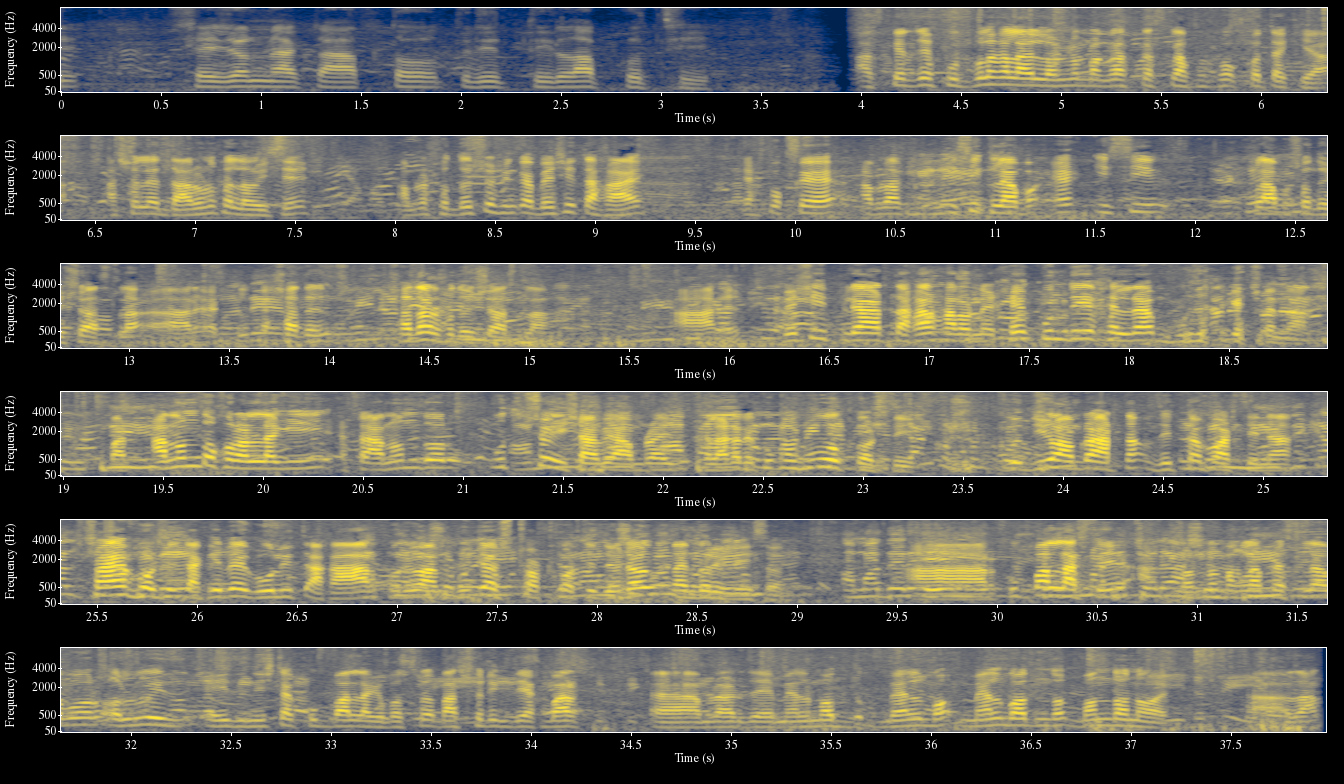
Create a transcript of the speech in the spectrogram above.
সেই জন্য একটা আত্মতৃপ্তি লাভ করছি। আজকের যে ফুটবল খেলা লন্ডন বাংলা প্রেস ক্লাবের পক্ষ থেকে, আসলে দারুণ খেলা হয়েছে। আমরা সদস্য সংখ্যা বেশি থাকায় এক পক্ষে আমরা ইসি ক্লাব ইসি ক্লাব সদস্য আসলাম আর সাধারণ সদস্য আসলাম। আর বেশি প্লেয়ার থাকার কারণে সে কোন দিকে খেলা বোঝা গেছে না। বাট আনন্দ করার লাগি একটা আনন্দর উৎস হিসাবে আমরা এই খেলাটাকে খুব উপভোগ করছি। যদিও আমরা জিততে পারছি না, ট্রাই করছি তাকিবে গুলি থাকা আর পরেও আমি দুইটা স্টট করছি, দুইটাও তাই ধরে নিয়েছেন আর খুব ভালো লাগছে, লন্ডন বাংলা প্রেস ক্লাবর অলওয়েজ এই জিনিসটা খুব ভালো লাগে। বছর বাৎসরিক যে একবার আমরা যে মেলবন্ধ মেল মেলবন্ধন হয়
